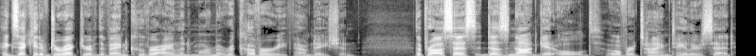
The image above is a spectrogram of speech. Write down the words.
executive director of the Vancouver Island Marmot Recovery Foundation. The process does not get old over time, Taylor said.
